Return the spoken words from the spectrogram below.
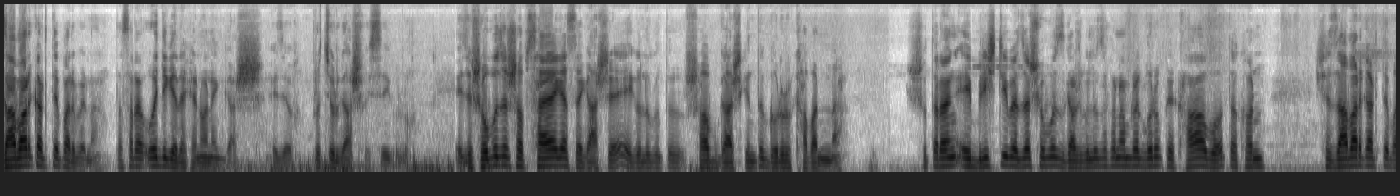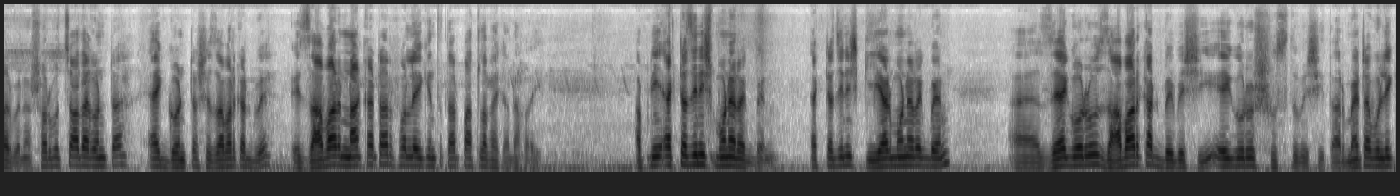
জাবার কাটতে পারবে না। তাছাড়া ওইদিকে দেখেন অনেক ঘাস। এই যে প্রচুর ঘাস হয়েছে এগুলো। এই যে সবুজের সব ছায়া গেছে ঘাসে, এগুলো কিন্তু সব ঘাস কিন্তু গরুর খাবার না। সুতরাং এই বৃষ্টি ভেজা সবুজ ঘাসগুলো যখন আমরা গরুকে খাওয়াবো, তখন সে জাবার কাটতে পারবে না। সর্বোচ্চ আধা ঘণ্টা, এক ঘণ্টা সে জাবার কাটবে। এই জাবার না কাটার ফলে কিন্তু তার পাতলা পায়খানা হয়। আপনি একটা জিনিস মনে রাখবেন, একটা জিনিস ক্লিয়ার মনে রাখবেন যে গরু জাবার কাটবে বেশি, এই গরু সুস্থ বেশি। তার মেটাবলিক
